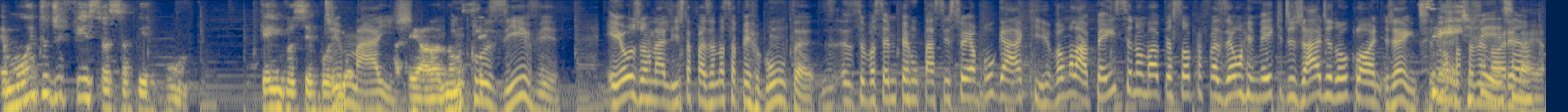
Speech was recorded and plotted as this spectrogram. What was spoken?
é muito difícil essa pergunta. Quem você poderia Demais. não sei. Eu, jornalista, fazendo essa pergunta, se você me perguntasse isso, eu ia bugar aqui. Vamos lá, pense numa pessoa pra fazer um remake de Jade do Clone. Gente, Sim, não faço a menor difícil. ideia.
